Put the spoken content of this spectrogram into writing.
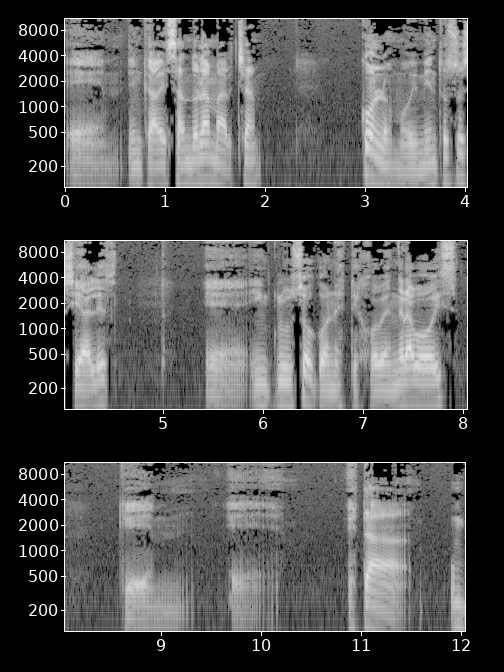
eh, encabezando la marcha con los movimientos sociales, eh, incluso con este joven Grabois, que eh, está un,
